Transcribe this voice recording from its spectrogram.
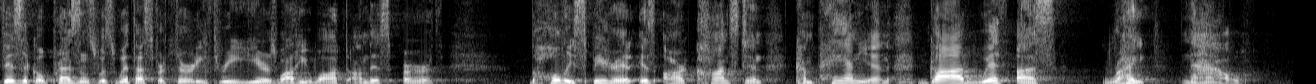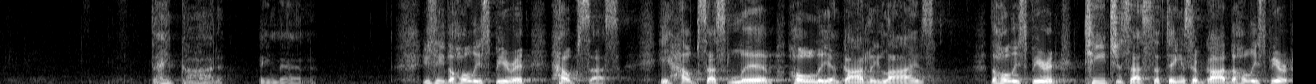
physical presence was with us for 33 years while he walked on this earth, the Holy Spirit is our constant companion, God with us right now. Thank God. Amen. You see, the Holy Spirit helps us. He helps us live holy and godly lives. The Holy Spirit teaches us the things of God. The Holy Spirit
